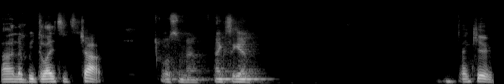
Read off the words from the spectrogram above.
and I'd be delighted to chat. Awesome, man. Thanks again. Thank you.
